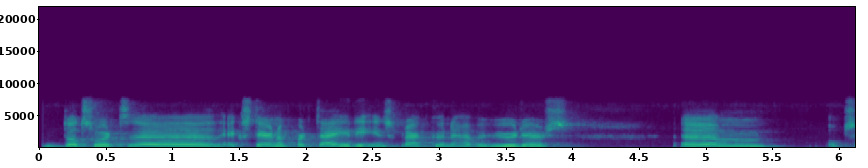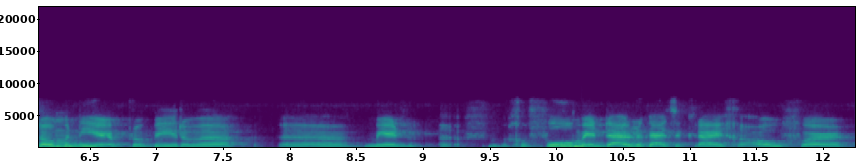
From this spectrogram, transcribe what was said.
dat soort uh, externe partijen die inspraak kunnen hebben, huurders. Um, op zo'n manier proberen we uh, meer gevoel, meer duidelijkheid te krijgen over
